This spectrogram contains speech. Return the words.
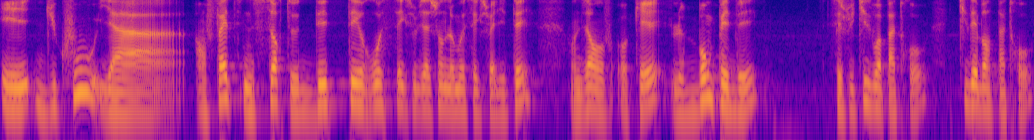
Et du coup, il y a en fait une sorte d'hétérosexualisation de l'homosexualité en disant, OK, le bon PD, c'est celui qui se voit pas trop, qui déborde pas trop,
